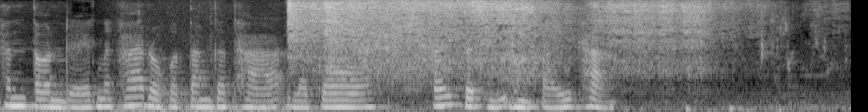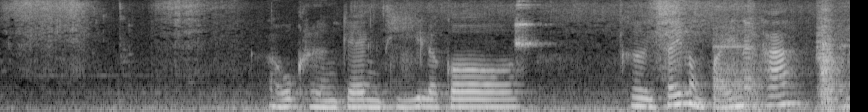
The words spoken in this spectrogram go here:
ขั้นตอนแรกนะคะ เราก็ตั้งกระทะแล้วก็ใส่กะทิลงไปค่ะ เอาเครื่องแกงทีแล้วก็เคยใส่ลงไปนะคะ ใน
